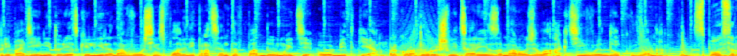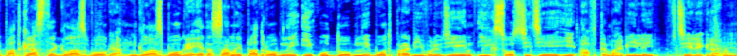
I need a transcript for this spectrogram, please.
при падении турецкой лиры на 8,5% подумайте о битке. Прокуратура Швейцарии заморозила активы Доквона. Спонсор подкаста Глаз Бога. Глаз Бога это самый подробный и удобный бот пробива людей, их соцсетей и автомобилей в Телеграме.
